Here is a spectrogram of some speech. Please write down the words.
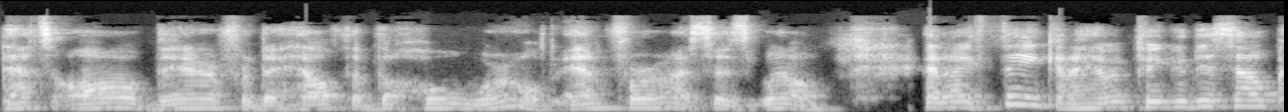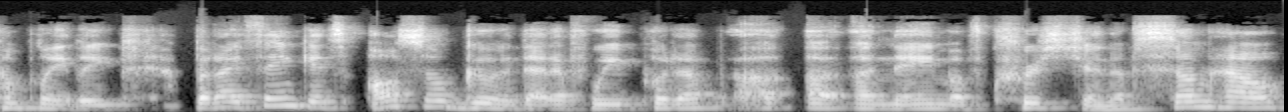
that's all there for the health of the whole world and for us as well. And I think, and I haven't figured this out completely, but I think it's also good that if we put up a, a, a name of Christian, of somehow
